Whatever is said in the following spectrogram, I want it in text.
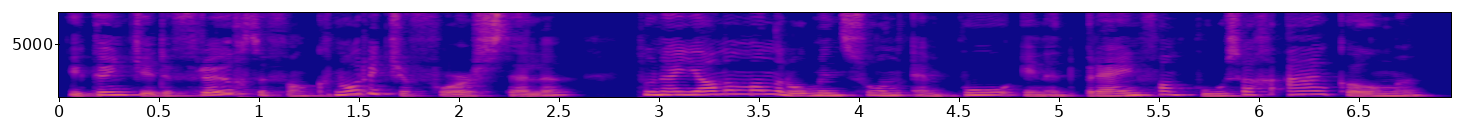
Je kunt je de vreugde van Knorretje voorstellen toen hij Janneman Robinson en Poe in het brein van Poe zag aankomen.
